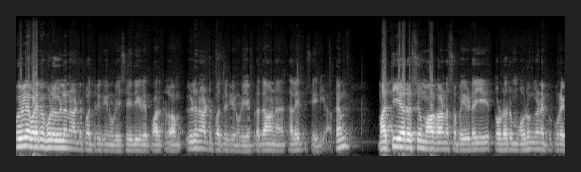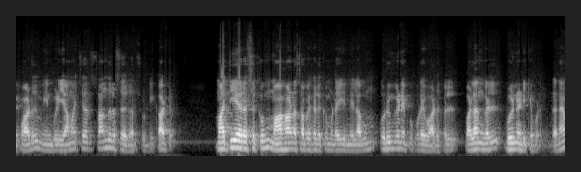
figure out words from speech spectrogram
முதலில் வலைமை போல ஈழநாட்டு பத்திரிகையினுடைய செய்திகளை பார்க்கலாம். ஈழநாட்டு பத்திரிகையினுடைய பிரதான தலைப்பு செய்தியாக மத்திய அரசு மாகாண சபை இடையே தொடரும் ஒருங்கிணைப்பு குறைபாடு மீன்பிடி அமைச்சர் சந்திரசேகர் சுட்டிக்காட்டு. மத்திய அரசுக்கும் மாகாண சபைகளுக்கும் இடையில் நிலவும் ஒருங்கிணைப்பு குறைபாடுகள் வளங்கள் வீணடிக்கப்படுகின்றன.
